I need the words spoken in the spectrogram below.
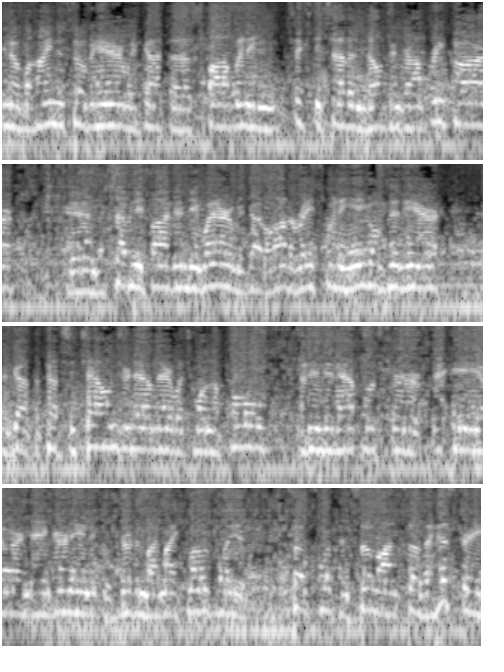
you know, behind us over here, we've got the Spa-winning 67 Belgian Grand Prix car and the 75 Indy winner. We've got a lot of race-winning Eagles in here. We've got the Pepsi Challenger down there, which won the pole at Indianapolis for AAR and Dan Gurney, and it was driven by Mike Mosley and so forth and so on. So the history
